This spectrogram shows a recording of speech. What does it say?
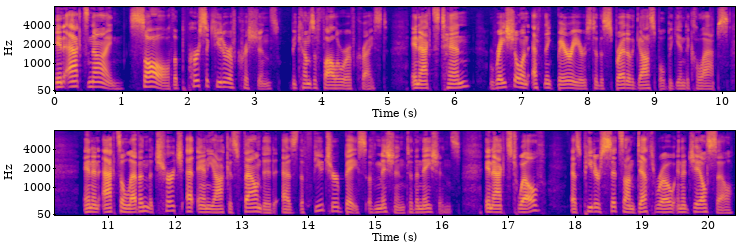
In Acts 9, Saul, the persecutor of Christians, becomes a follower of Christ. In Acts 10, racial and ethnic barriers to the spread of the gospel begin to collapse. And in Acts 11, the church at Antioch is founded as the future base of mission to the nations. In Acts 12, as Peter sits on death row in a jail cell,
